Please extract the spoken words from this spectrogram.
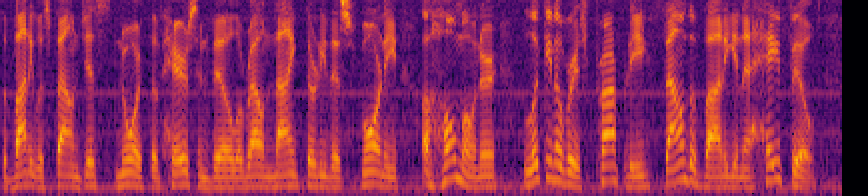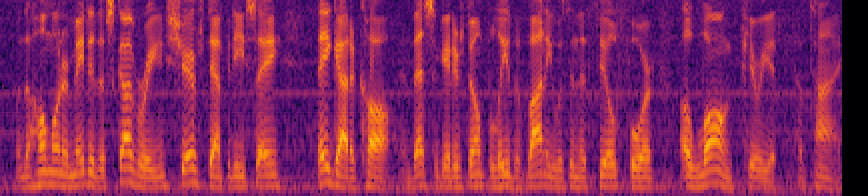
The body was found just north of Harrisonville around 9:30 this morning. A homeowner looking over his property found the body in a hayfield. When the homeowner made a discovery, sheriff's deputies say they got a call. Investigators don't believe the body was in the field for a long period of time.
